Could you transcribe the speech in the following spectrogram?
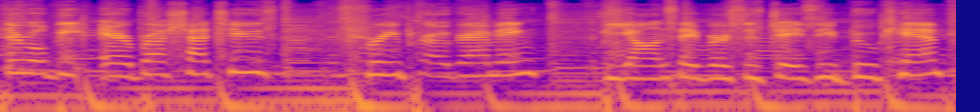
There will be airbrush tattoos, free programming, Beyonce versus Jay-Z boot camp,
